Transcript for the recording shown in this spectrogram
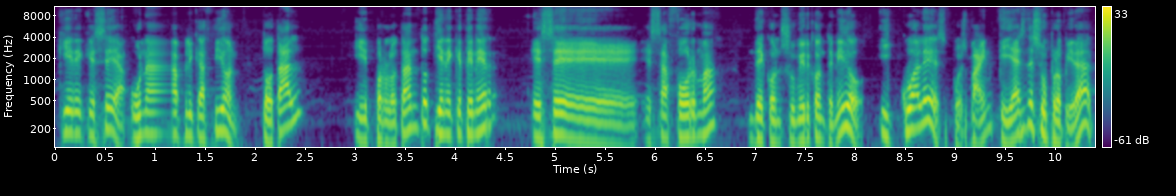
quiere que sea una aplicación total y por lo tanto tiene que tener ese, esa forma de consumir contenido. ¿Y cuál es? Pues Vine, que ya es de su propiedad,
